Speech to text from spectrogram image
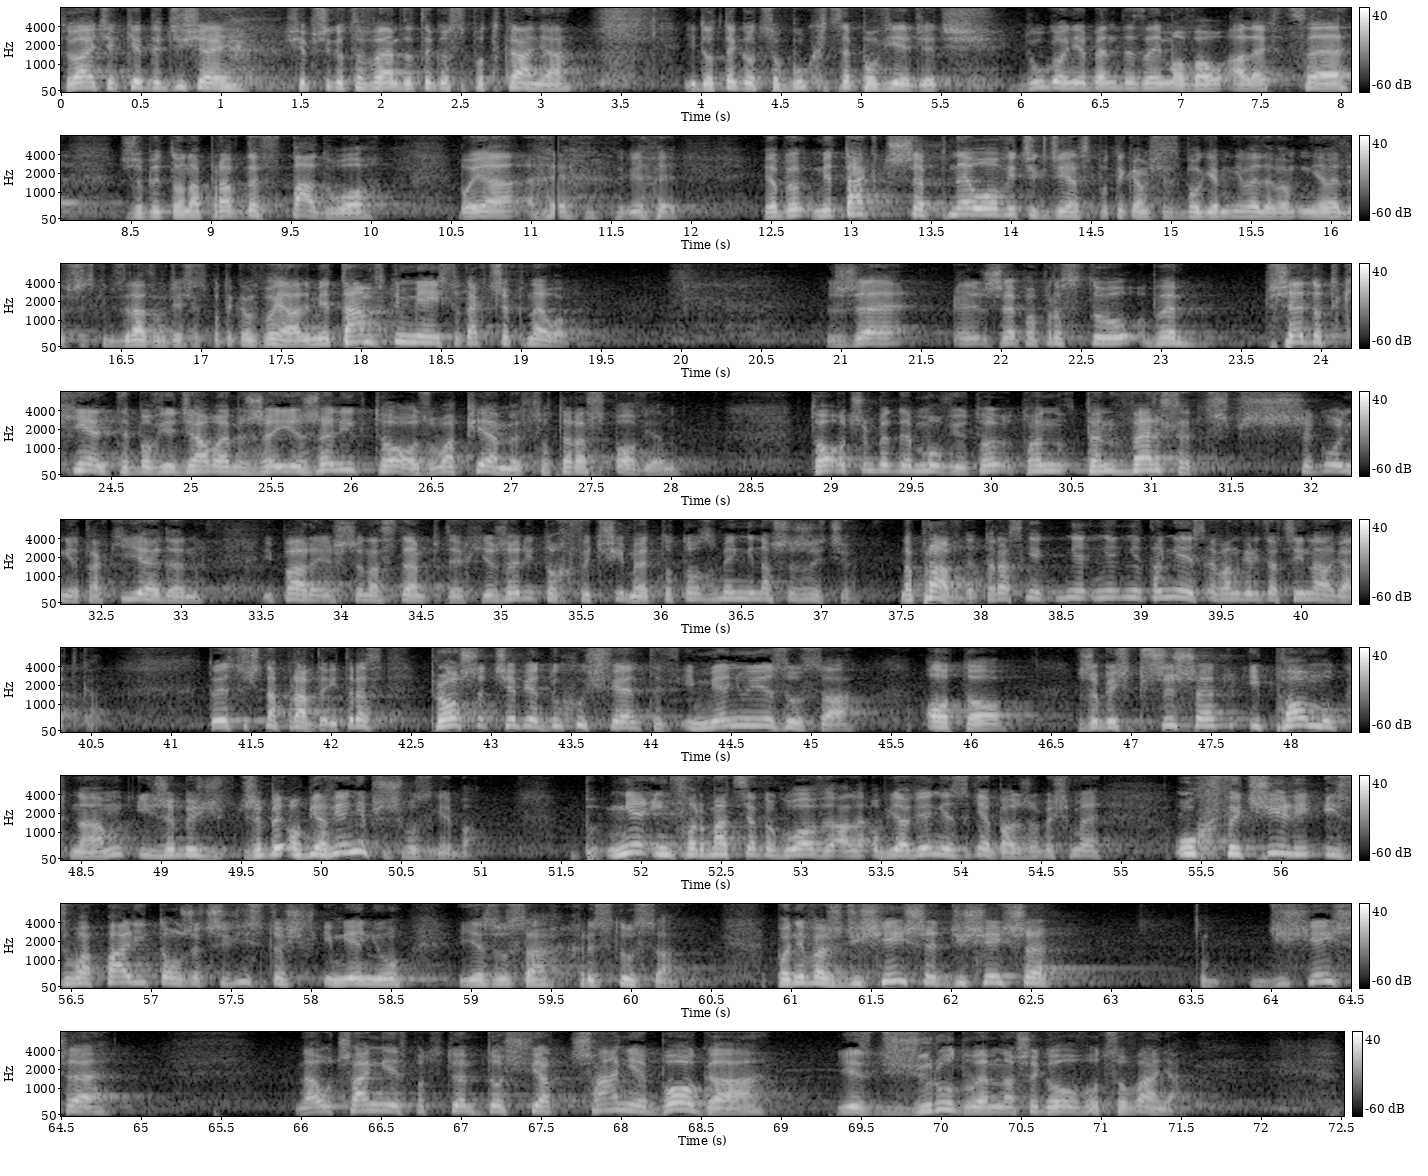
Słuchajcie, kiedy dzisiaj się przygotowałem do tego spotkania i do tego, co Bóg chce powiedzieć, długo nie będę zajmował, ale chcę, żeby to naprawdę wpadło, bo ja, ja mnie tak trzepnęło, wiecie, gdzie ja spotykam się z Bogiem, nie będę, wam, nie będę wszystkim zdradzał, gdzie się spotykam z Bogiem, ale mnie tam w tym miejscu tak trzepnęło, że, że po prostu byłem przedotknięty, bo wiedziałem, że jeżeli to złapiemy, co teraz powiem, to, o czym będę mówił, to, to, ten werset, szczególnie taki jeden i parę jeszcze następnych, jeżeli to chwycimy, to to zmieni nasze życie. Naprawdę. Teraz nie, nie, nie, to nie jest ewangelizacyjna agatka. To jest coś naprawdę. I teraz proszę Ciebie, Duchu Święty, w imieniu Jezusa o to, żebyś przyszedł i pomógł nam i żebyś, żeby objawienie przyszło z nieba. Nie informacja do głowy, ale objawienie z nieba, żebyśmy uchwycili i złapali tą rzeczywistość w imieniu Jezusa Chrystusa. Ponieważ dzisiejsze, dzisiejsze, dzisiejsze nauczanie jest pod tytułem Doświadczanie Boga jest źródłem naszego owocowania.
